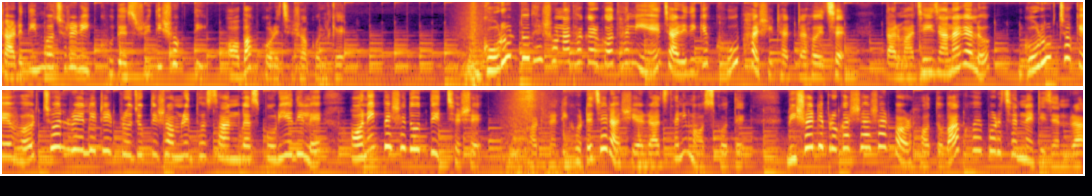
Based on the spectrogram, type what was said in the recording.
সাড়ে তিন বছরের এই ক্ষুদের স্মৃতিশক্তি অবাক করেছে সকলকে। গরুর দুধে সোনা থাকার কথা নিয়ে চারিদিকে খুব হাসি ঠাট্টা হয়েছে। তার মাঝেই জানা গেল, গরুর চোখে ভার্চুয়াল রিয়েলিটির প্রযুক্তি সমৃদ্ধ সানগ্লাস পরিয়ে দিলে অনেক বেশি দুধ দিচ্ছে সে। ঘটনাটি ঘটেছে রাশিয়ার রাজধানী মস্কোতে। বিষয়টি প্রকাশ্যে আসার পর হতবাক হয়ে পড়েছেন নেটিজেনরা।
